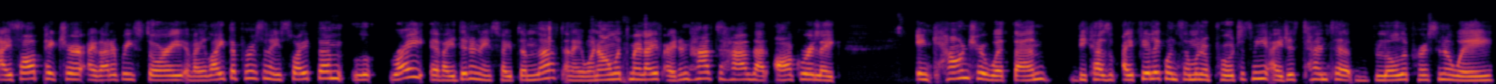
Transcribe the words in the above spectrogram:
I saw a picture, I got a brief story. If I liked the person, I swiped them right. If I didn't, I swiped them left and I went on with my life. I didn't have to have that awkward like encounter with them because I feel like when someone approaches me, I just tend to blow the person away.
